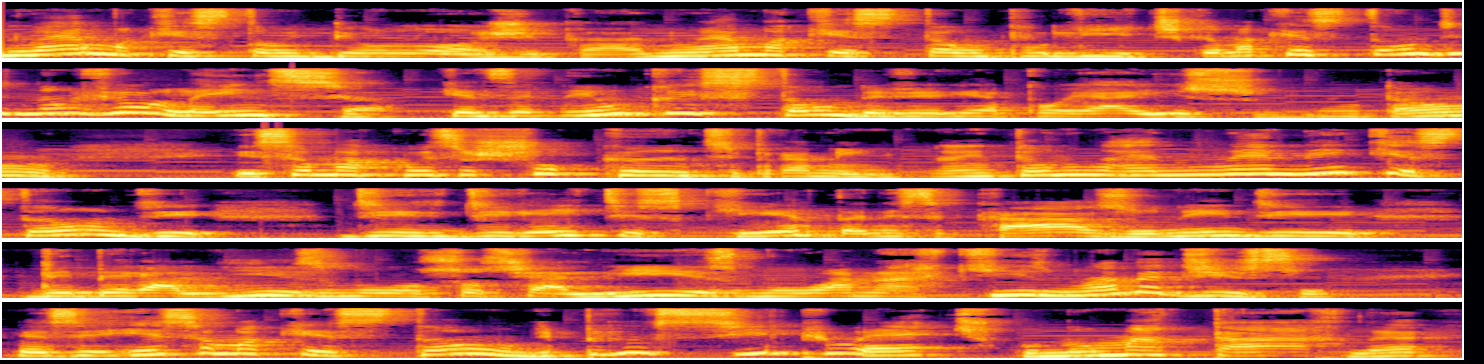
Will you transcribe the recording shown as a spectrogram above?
não é uma questão ideológica, não é uma questão política, é uma questão de não violência. Quer dizer, nenhum cristão deveria apoiar isso. Então, isso é uma coisa chocante para mim. Né? Então, não é, não é, nem questão de, de direita e esquerda, nesse caso, nem de liberalismo ou socialismo ou anarquismo, nada disso. Quer dizer, essa é uma questão de princípio ético, não matar, né?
